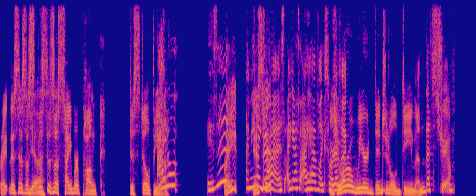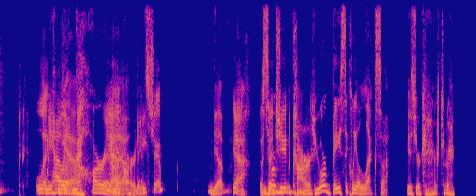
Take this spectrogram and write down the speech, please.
right? This is a Yeah. this is a cyberpunk dystopia, I don't. Is it? right? I mean, Is I it? guess. I guess I have like sort You're of a a. weird digital demon. That's true. Like, we have like Yeah. a ma- car in Yeah. our party. That's true. Yep. yeah, a You're- sentient car. You're basically Alexa. Is your character?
